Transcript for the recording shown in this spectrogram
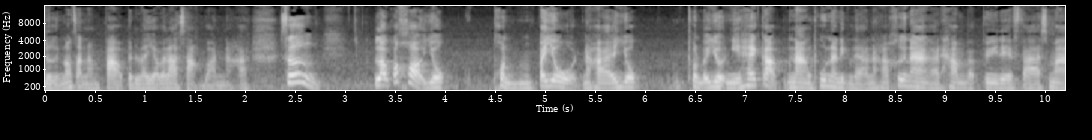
เลย นอกจากน้ำเปล่าเป็นระยะเวลา 3 วันนะคะ ซึ่งเราก็ขอยกผลประโยชน์นะคะ ยก ผลประโยชน์นี้ให้กับนางผู้นั้นอีกแล้วนะคะ คือนางอะทำแบบ three day fast มา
